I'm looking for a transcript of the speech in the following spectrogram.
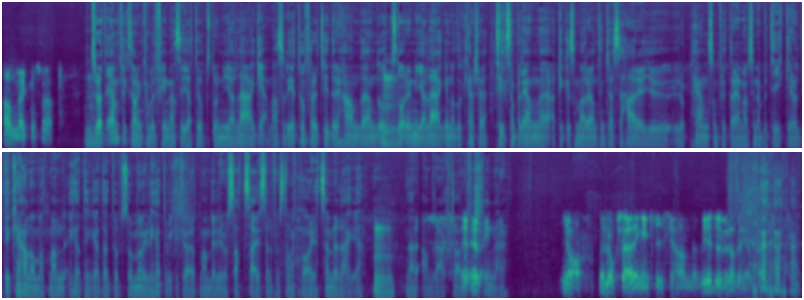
anmärkningsvärt. Mm. Jag tror att en förklaring kan väl finnas i att det uppstår nya lägen. Alltså det är tuffare tider i handeln, då mm. uppstår det nya lägen och då kanske till exempel en artikel som har rönt intresse här är ju Europen som flyttar en av sina butiker och det kan handla om att man helt enkelt att det uppstår möjligheter vilket gör att man väljer att satsa istället för att stanna kvar i ett sämre läge mm. när andra aktörer försvinner. Ja, eller också är det ingen kris i handeln. Vi är lurade helt enkelt.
